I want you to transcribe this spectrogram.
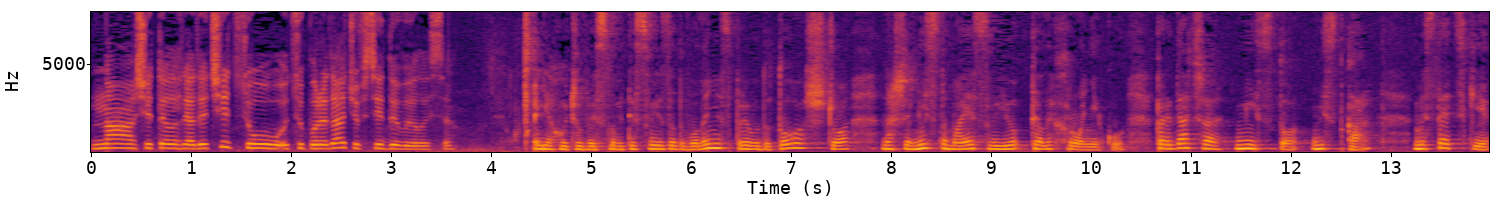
наші телеглядачі цю, цю передачу всі дивилися. Я хочу висловити своє задоволення з приводу того, що наше місто має свою телехроніку. Передача місто містка мистецьки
